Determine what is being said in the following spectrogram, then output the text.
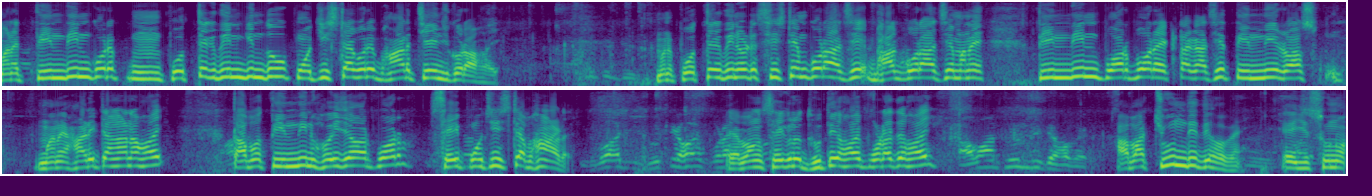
মানে তিন দিন করে প্রত্যেক দিন কিন্তু পঁচিশটা করে ভাঁড় চেঞ্জ করা হয়। মানে প্রত্যেক দিন ওটা সিস্টেম করা আছে, ভাগ করা আছে মানে তিন দিন পর পর একটা গাছে তিন দিন রস মানে হাঁড়ি টাঙানো হয় তারপর তিন দিন হয়ে যাওয়ার পর সেই পঁচিশটা ভাঁড় এবং সেগুলো ধুতে হয় পড়াতে হয়। আবার চুন দিতে হবে। এই যে শুনো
